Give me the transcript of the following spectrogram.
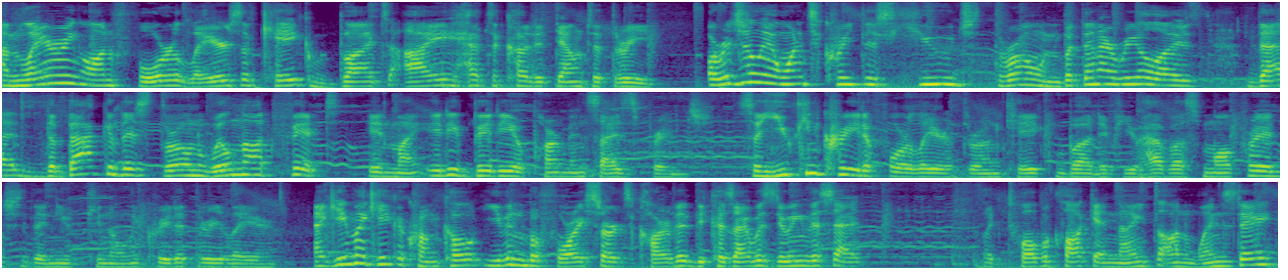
I'm layering on four layers of cake, but I had to cut it down to three. Originally I wanted to create this huge throne, but then I realized that the back of this throne will not fit in my itty bitty apartment sized fridge. So you can create a four layer throne cake, but if you have a small fridge, then you can only create a three layer. I gave my cake a crumb coat even before I started to carve it because I was doing this at like 12 o'clock at night on Wednesday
